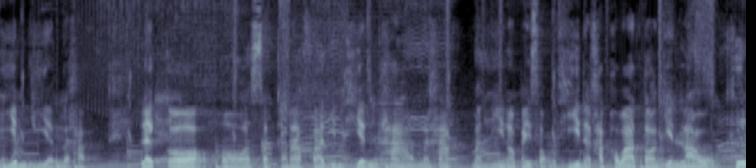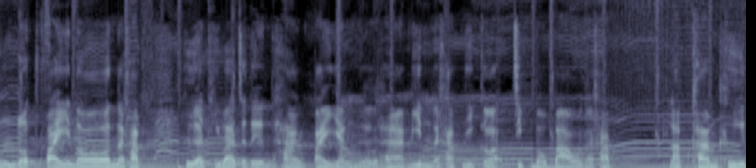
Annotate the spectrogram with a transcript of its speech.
เยี่ยมเยียนนะครับและก็หอสักการะฟ้าดินเทียนฐานนะครับ วันนี้เราไป 2 ที่นะครับ เพราะว่าตอนเย็นเราขึ้นรถไฟนอนนะครับ เพื่อที่ว่าจะเดินทางไปยังเมืองฮาร์บินนะครับ นี่ก็จิบเบาๆนะครับ หลับข้ามคืน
